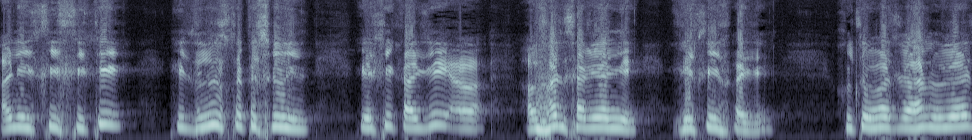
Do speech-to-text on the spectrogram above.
आणि ती स्थिती ही दुरुस्त कशी होईल याची काळजी अ- आपण सगळ्यांनी घेतलीच पाहिजे. कुटुंबात लहान मुलं आहेत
